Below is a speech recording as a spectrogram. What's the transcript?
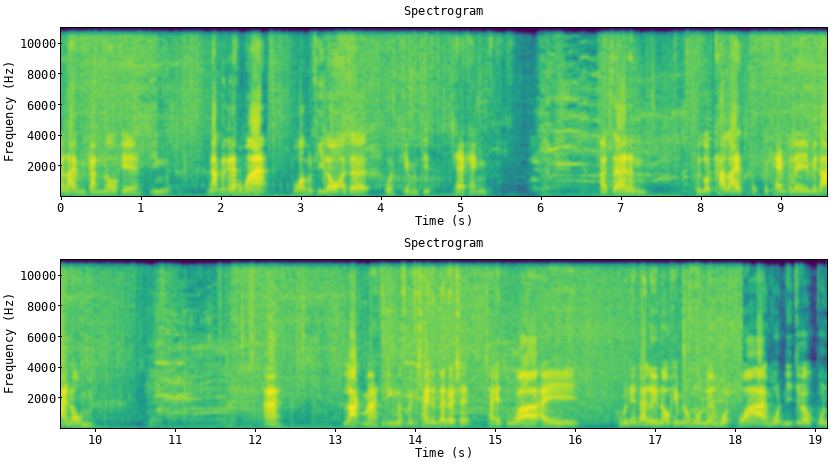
ก็ได้เหมือนกันเนาะโอเคจริงนักก็ได้ผมว่า เพราะว่าบางทีเราอาจจะโอ้ยเข็มมันติดแช่แข็ง อาจจะนั่น เป็นลดค่าไล่พกไปแทนก็เลยไม่ได้นะผมอะลากมาจริงๆเราไม่ใช้นั่นได้ด้วยใช่ใช้ตัวไอ้คอมมานเนียนได้เลยนะโอเคไม่ต้องห่วงเรื่องหมดเพราะว่าหมดนี้จะแบบวน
